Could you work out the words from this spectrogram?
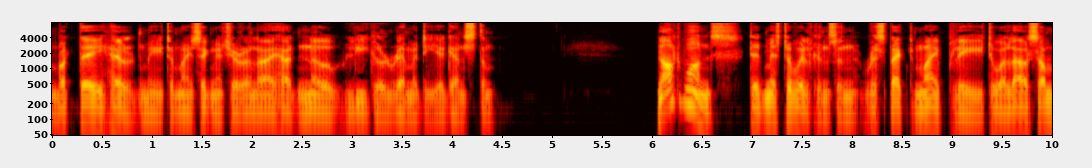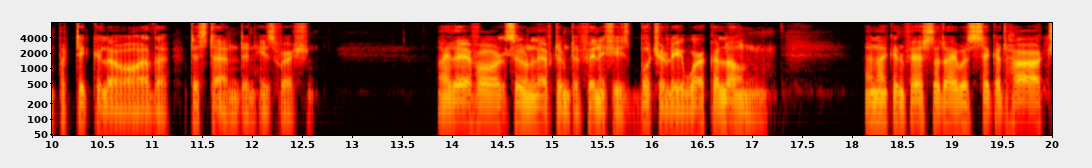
But they held me to my signature, and I had no legal remedy against them. Not once did Mr. Wilkinson respect my plea to allow some particular or other to stand in his version. I therefore soon left him to finish his butcherly work alone and I confess that I was sick at heart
